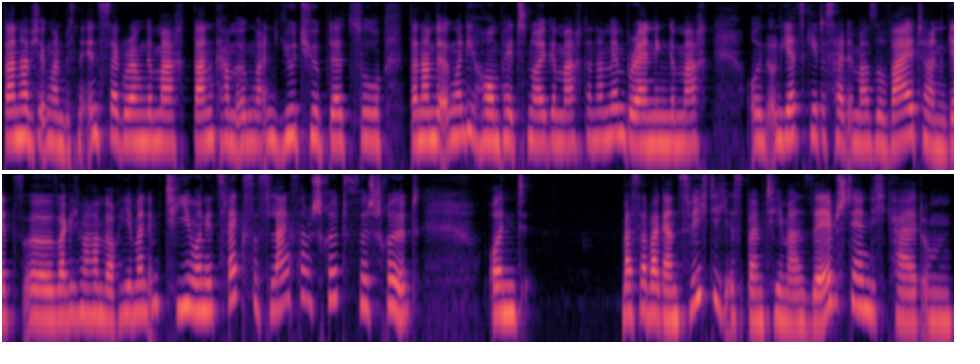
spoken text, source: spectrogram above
dann habe ich irgendwann ein bisschen Instagram gemacht, dann kam irgendwann YouTube dazu, dann haben wir irgendwann die Homepage neu gemacht, dann haben wir ein Branding gemacht und, und jetzt geht es halt immer so weiter und jetzt, äh, sage ich mal, haben wir auch jemanden im Team und jetzt wächst es langsam Schritt für Schritt und was aber ganz wichtig ist beim Thema Selbstständigkeit um,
